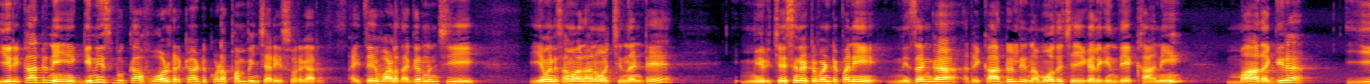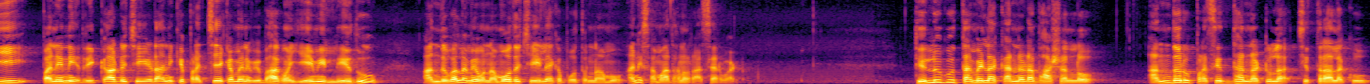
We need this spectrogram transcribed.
ఈ రికార్డుని Guinness book of world record కూడా పంపించారు ఈశ్వర్ గారు. అయితే వాళ్ళ దగ్గర నుంచి ఏమని సమాధానం వచ్చిందంటే మీరు చేసినటువంటి పని నిజంగా రికార్డుల్ని నమోదు చేయగలిగిందే కానీ మా దగ్గర ఈ పనిని రికార్డు చేయడానికి ప్రత్యేకమైన విభాగం ఏమీ లేదు. అందువల్ల మేము నమోదు చేయలేకపోతున్నాము అని సమాధానం రాశారు వాళ్ళు. తెలుగు తమిళ కన్నడ భాషల్లో అందరూ ప్రసిద్ధ నటుల చిత్రాలకు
